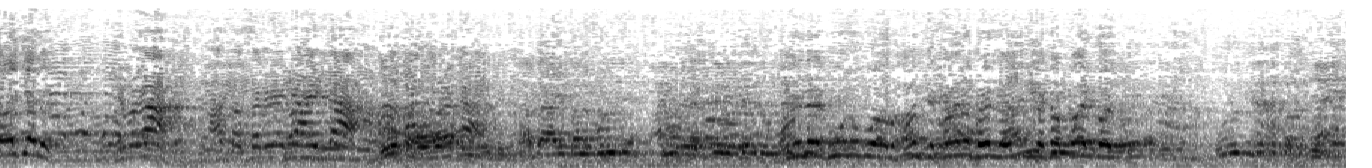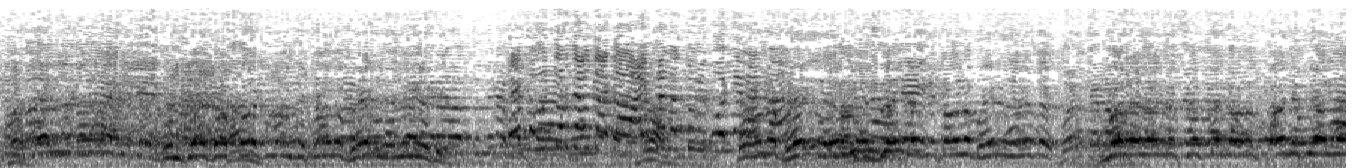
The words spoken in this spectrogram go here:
काय लागलं? खायला काय आता बोलू. नाही नाही बोलू झाले पाय तुमच्या काय झाले नाही झाले झाले तर मरायला स्वतः गावात पाणी प्यायला.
